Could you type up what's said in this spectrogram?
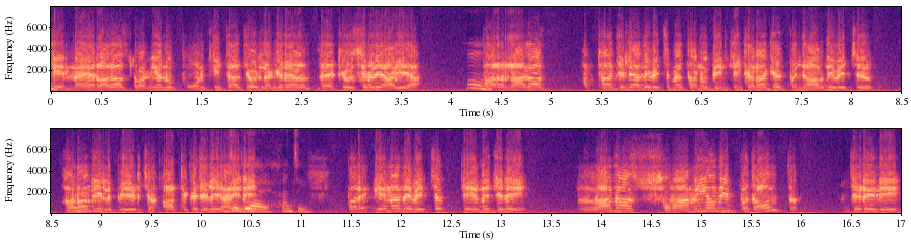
ਕਿ ਮੈਂ ਰਾਧਾ ਸਵਾਮੀਆਂ ਨੂੰ ਫੋਨ ਕੀਤਾ ਤੇ ਉਹ ਲੰਗਰ ਲੈ ਕੇ ਉਸੇ ਵੇਲੇ ਆ ਗਿਆ। ਪਰ ਰਾਧਾ ਅੱਠਾਂ ਜ਼ਿਲ੍ਹਿਆਂ ਦੇ ਵਿੱਚ ਮੈਂ ਤੁਹਾਨੂੰ ਬੇਨਤੀ ਕਰਾਂ ਕਿ ਪੰਜਾਬ ਦੇ ਵਿੱਚ ਹੜ੍ਹਾਂ ਦੀ ਲਪੇਟ 'ਚ ਅੱਠ ਕੁ ਜ਼ਿਲ੍ਹੇ ਆਏ ਨੇ। ਹਾਂਜੀ। ਪਰ ਇਹਨਾਂ ਦੇ ਵਿੱਚ ਤਿੰਨ ਜ਼ਿਲ੍ਹੇ ਰਾਧਾ ਸਵਾਮੀਆਂ ਦੀ ਬਦੌਲਤ ਜਿਹੜੇ ਨੇ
